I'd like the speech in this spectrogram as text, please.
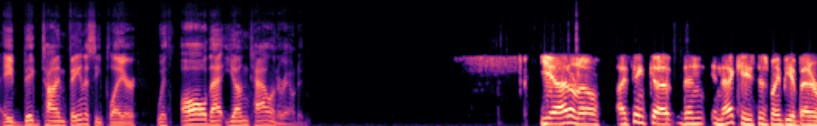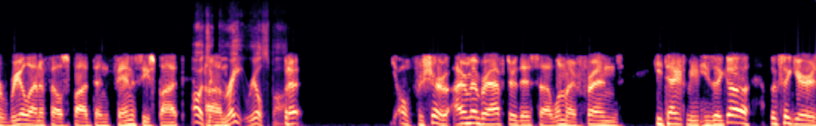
a big time fantasy player with all that young talent around him. Yeah, I don't know. I think uh, then in that case, this might be a better real NFL spot than fantasy spot. Oh, it's a Um, great real spot. But I, oh, for sure. I remember after this, uh, one of my friends he texted me. He's like, "Oh, looks like your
